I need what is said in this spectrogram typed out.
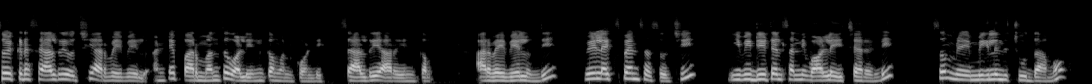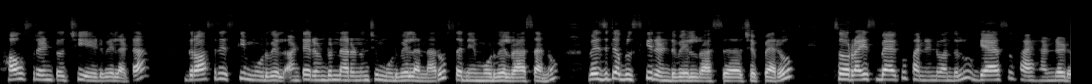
సో ఇక్కడ శాలరీ వచ్చి అరవై వేలు. అంటే పర్ మంత్ వాళ్ళ ఇన్కమ్ అనుకోండి. Salary or income. అరవై వేలు ఉంది వీళ్ళ ఎక్స్పెన్సెస్ వచ్చి ఇవి డీటెయిల్స్ అన్ని వాళ్ళే ఇచ్చారండి. సో మిగిలింది చూద్దాము. హౌస్ రెంట్ వచ్చి ఏడు వేలట. గ్రాసరీస్కి మూడు వేలు. అంటే రెండున్నర నుంచి మూడు వేలు అన్నారు. సో నేను మూడు వేలు రాశాను. వెజిటబుల్స్కి రెండు వేలు రాసా చెప్పారు. సో రైస్ బ్యాగ్ పన్నెండు వందలు. Gas five hundred.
